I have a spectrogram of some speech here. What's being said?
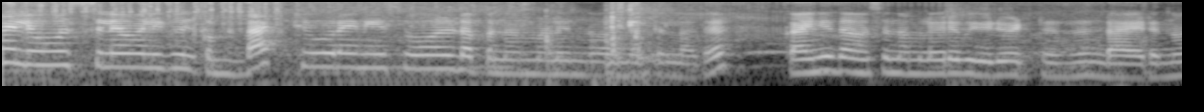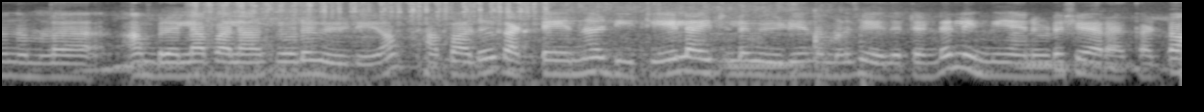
ഹലോ അസ്സാം വലൈക്കും welcome back to Rainy's world. അപ്പം നമ്മൾ ഇന്ന് വന്നിട്ടുള്ളത് കഴിഞ്ഞ ദിവസം നമ്മളൊരു വീഡിയോ ഇട്ടിട്ടുണ്ടായിരുന്നു നമ്മൾ അംബ്രല്ല പലാസോയുടെ വീഡിയോ. അപ്പോൾ അത് കട്ട് ചെയ്യുന്ന ഡീറ്റെയിൽ ആയിട്ടുള്ള വീഡിയോ നമ്മൾ ചെയ്തിട്ടുണ്ട്. ലിങ്ക് ഞാനിവിടെ ഷെയർ ആക്കാം കേട്ടോ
